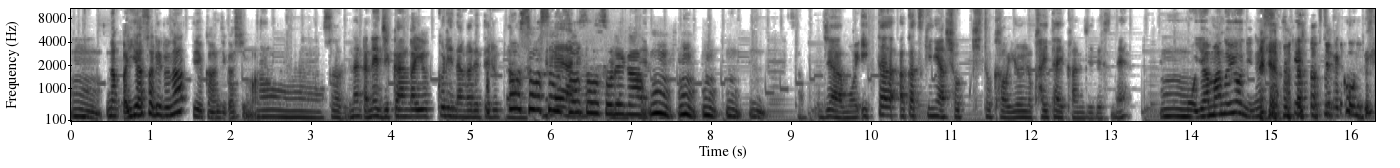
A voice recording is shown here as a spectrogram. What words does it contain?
うん、なんか癒されるなっていう感じがします。うん、そうなんかね時間がゆっくり流れてる感じ、ね、そうそうそうそう、それが、うんうんうんうんうん。じゃあもう行った暁には食器とかをいろいろ買いたい感じですね。うん、もう山のようにね、詰め込んで。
